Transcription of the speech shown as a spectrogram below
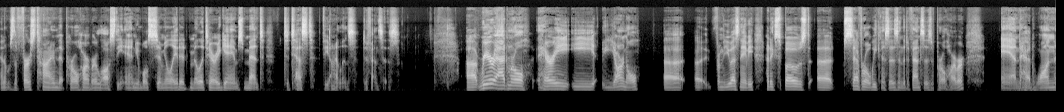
And it was the first time that Pearl Harbor lost the annual simulated military games meant to test the island's defenses. Uh, Rear Admiral Harry E. Yarnell uh, uh, from the U.S. Navy had exposed uh, several weaknesses in the defenses of Pearl Harbor and had won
